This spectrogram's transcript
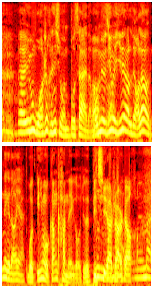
呃，因为我是很喜欢布赛的，我们有机会一定要聊聊那个导演。我因为我刚看那个，我觉得比七月二十二要好。明白。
